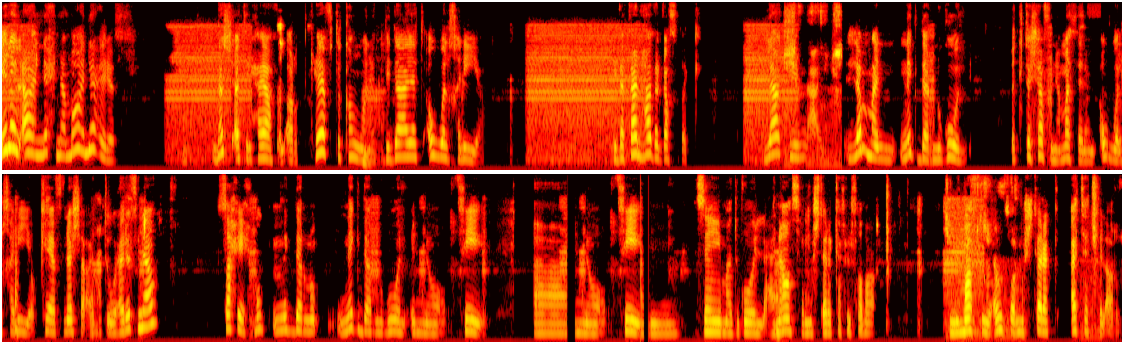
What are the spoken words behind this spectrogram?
إلى الآن نحن ما نعرف نشأة الحياة في الأرض. كيف تكونت بداية أول خلية؟ إذا كان هذا قصدك. لكن لما نقدر نقول اكتشفنا مثلا أول خلية وكيف نشأت وعرفنا صحيح نقدر نقدر نقول إنه في آه إنه في زي ما تقول عناصر مشتركة في الفضاء. إنه ما في عنصر مشترك أتت في الأرض.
